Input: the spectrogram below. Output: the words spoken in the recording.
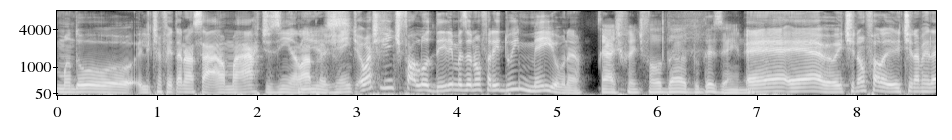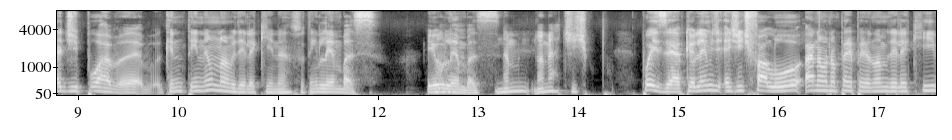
mandou. Ele tinha feito a nossa, uma artezinha lá Isso. pra gente. Eu acho que a gente falou dele, mas eu não falei do e-mail, né? É, acho que a gente falou da, do desenho, né? É, é, a gente não falou. A gente, na verdade, porra, é, que não tem nenhum nome dele aqui, né? Só tem Lembas. Eu nome, Lembas. Nome, nome artístico. Pois é, porque eu lembro, a gente falou. Ah, não, não, peraí, peraí, o nome dele aqui.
